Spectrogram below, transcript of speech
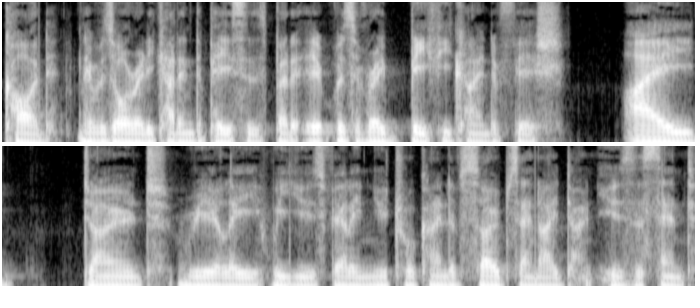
cod. It was already cut into pieces, but it was a very beefy kind of fish. I don't really, we use fairly neutral kind of soaps and I don't use the scent.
